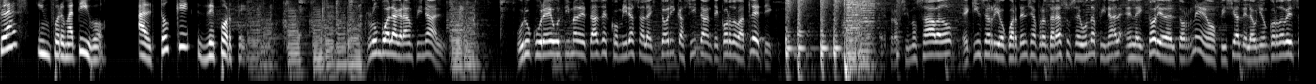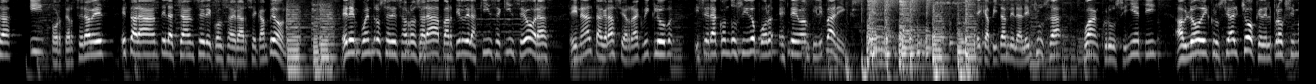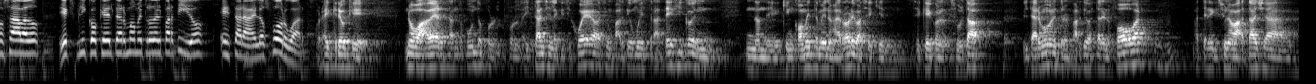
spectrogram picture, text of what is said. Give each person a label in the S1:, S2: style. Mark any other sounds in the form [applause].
S1: Flash informativo. Al toque deportes.
S2: Rumbo a la gran final. Urucuré última detalles con miras a la histórica cita ante Córdoba Athletic. El próximo sábado, el 15 Río Cuartense afrontará su segunda final en la historia del torneo oficial de la Unión Cordobesa y, por tercera vez, estará ante la chance de consagrarse campeón. El encuentro se desarrollará a partir de las 15:15 horas en Alta Gracia Rugby Club y será conducido por Esteban Filipanix. El capitán de la lechuza, Juan Cruz Ciñetti, habló del crucial choque del próximo sábado y explicó que el termómetro del partido estará en los forwards.
S3: Por ahí creo que no va a haber tanto puntos por, la instancia en la que se juega, va a ser un partido muy estratégico en, en donde quien cometa menos errores va a ser quien se quede con el resultado. El termómetro del partido va a estar en los forwards, va a tener que ser una batalla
